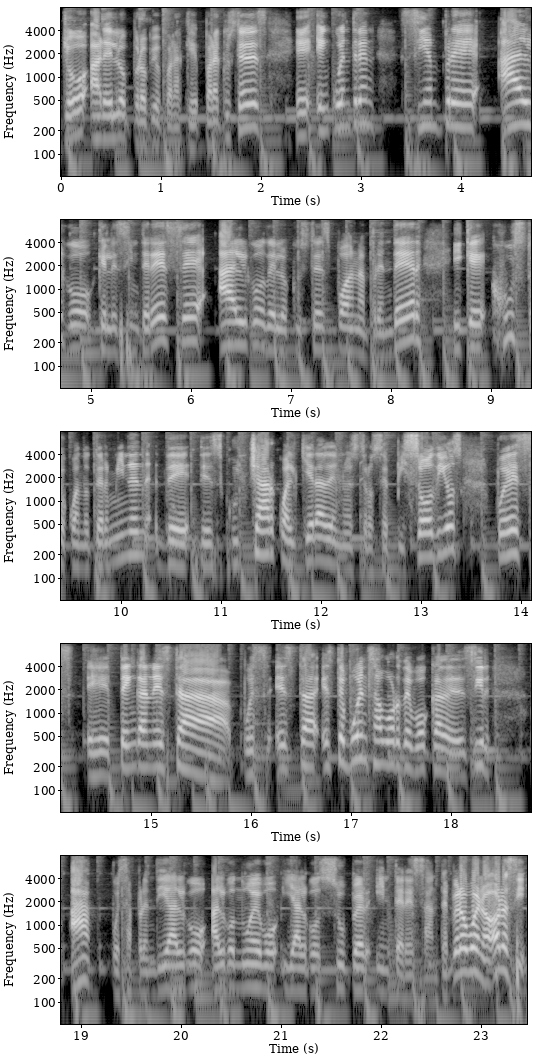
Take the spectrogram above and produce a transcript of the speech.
yo haré lo propio para que, para que ustedes eh, encuentren siempre algo que les interese, algo de lo que ustedes puedan aprender y que justo cuando terminen de, escuchar cualquiera de nuestros episodios, pues eh, tengan esta, pues este buen sabor de boca de decir, ah, pues aprendí algo, algo nuevo y algo súper interesante. Pero bueno, ahora sí,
